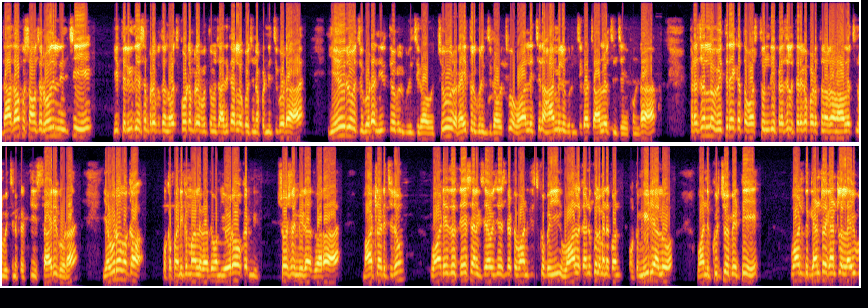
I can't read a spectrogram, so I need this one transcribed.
దాదాపు సంవత్సరం రోజుల నుంచి ఈ తెలుగుదేశం ప్రభుత్వం కావచ్చు కూటమి ప్రభుత్వం నుంచి అధికారంలోకి వచ్చినప్పటి నుంచి కూడా ఏ రోజు కూడా నిరుద్యోగుల గురించి కావచ్చు రైతుల గురించి కావచ్చు వాళ్ళు ఇచ్చిన హామీల గురించి కావచ్చు ఆలోచన చేయకుండా ప్రజల్లో వ్యతిరేకత వస్తుంది ప్రజలు తిరగబడుతున్నారు అనే ఆలోచన వచ్చిన ప్రతిసారి కూడా ఎవరో ఒక ఒక పనికి మాల వేదవని ఎవరో ఒకరిని సోషల్ మీడియా ద్వారా మాట్లాడించడం వాడేదో దేశానికి సేవ చేసినట్టు వాడిని తీసుకుపోయి వాళ్ళకి అనుకూలమైన ఒక మీడియాలో వాడిని కూర్చోబెట్టి వాడిని గంటల గంటల లైవ్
